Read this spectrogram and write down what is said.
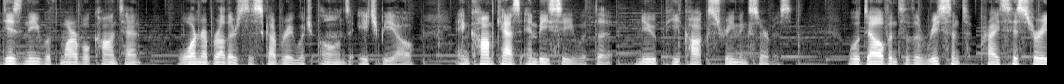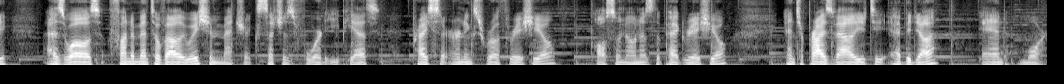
Disney with Marvel content, Warner Brothers Discovery, which owns HBO, and Comcast NBC with the new Peacock streaming service. We'll delve into the recent price history as well as fundamental valuation metrics such as forward EPS, price to earnings growth ratio, also known as the PEG ratio, enterprise value to EBITDA, and more.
